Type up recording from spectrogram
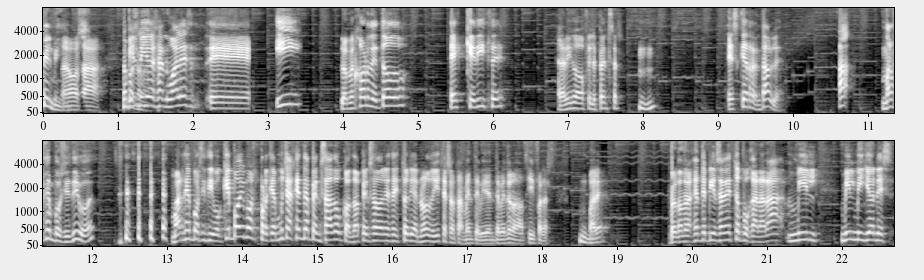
mil millones. Vamos a. No mil millones anuales. eh, y lo mejor de todo es que dice el amigo Phil Spencer es que es rentable. Ah, margen positivo, ¿eh? Margen positivo. ¿Qué podemos? Porque mucha gente ha pensado, cuando ha pensado en esta historia, no lo dice exactamente, evidentemente no da cifras. ¿Vale? Pero cuando la gente piensa en esto, pues ganará mil, mil millones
